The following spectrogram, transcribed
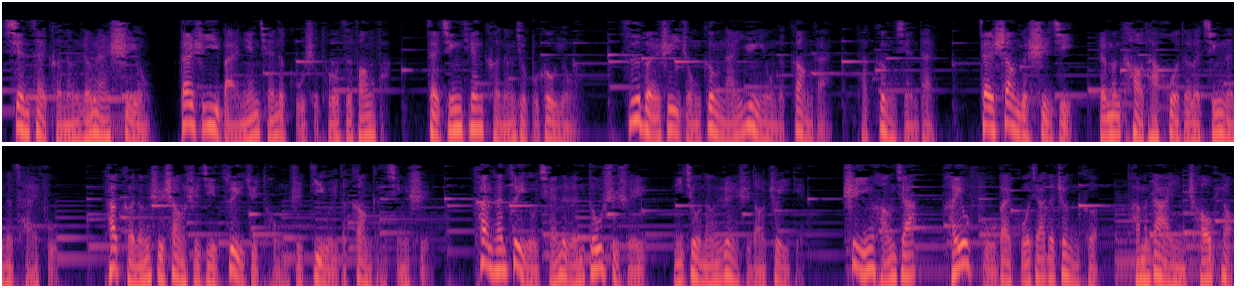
现在可能仍然适用，但是一百年前的股市投资方法，在今天可能就不够用了。资本是一种更难运用的杠杆，它更现代。在上个世纪，人们靠它获得了惊人的财富，它可能是上世纪最具统治地位的杠杆形式。看看最有钱的人都是谁？你就能认识到这一点，是银行家，还有腐败国家的政客，他们大印钞票，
